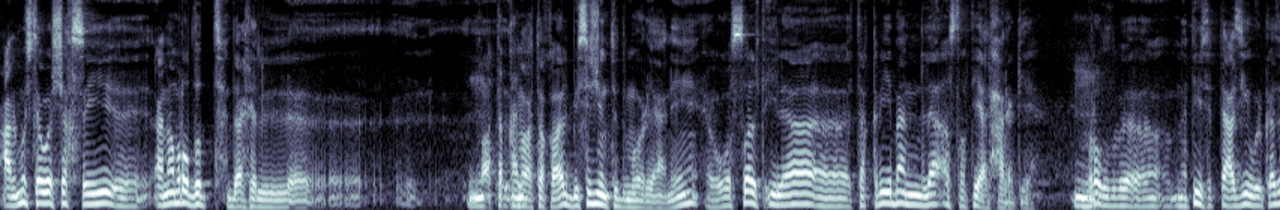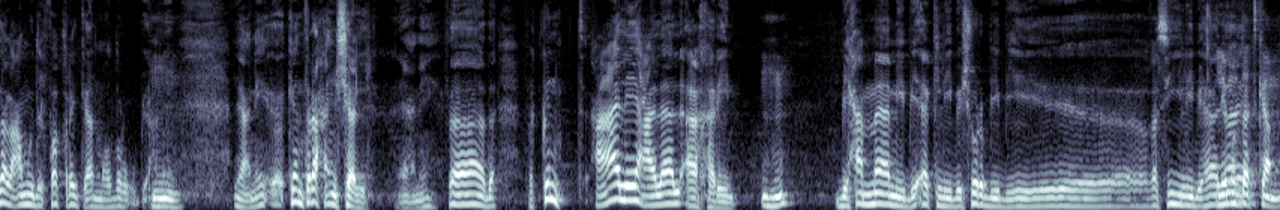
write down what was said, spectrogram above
على المستوى الشخصي آه، أنا مرضت داخل آه، المعتقل. المعتقل بسجن تدمور يعني وصلت إلى آه، تقريبا لا أستطيع الحركة. مرض نتيجة التعذيب والكذا العمود الفقري كان مضروب يعني. مم. يعني كنت راح انشل يعني. فهذا فكنت عالي على الآخرين. مم. بحمامي بأكلي بشربي بغسيلي بهذا. لمدة كم؟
